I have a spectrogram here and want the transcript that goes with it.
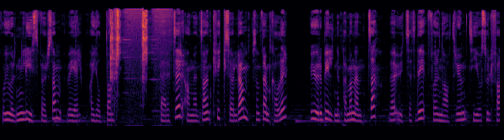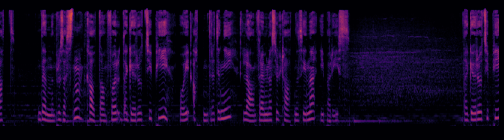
og gjorde den lysfølsom ved hjelp av joddamp. Deretter anvendte han kvikksølvdamp som fremkaller, og gjorde bildene permanente ved å utsette de for natriumtiosulfat. Denne prosessen kalte han for daguerreotypi, og i 1839 la han frem resultatene sine i Paris. Daguerreotypi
